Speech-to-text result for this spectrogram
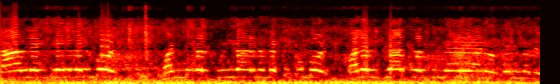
രാവിലെ ഇന്ത്യയിൽ വരുമ്പോൾ വണ്ടികൾ കുഴി കാരണം വെട്ടിക്കുമ്പോൾ പല വിദ്യാർത്ഥികൾക്കും നേരെയാണ് വരുന്നത്.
